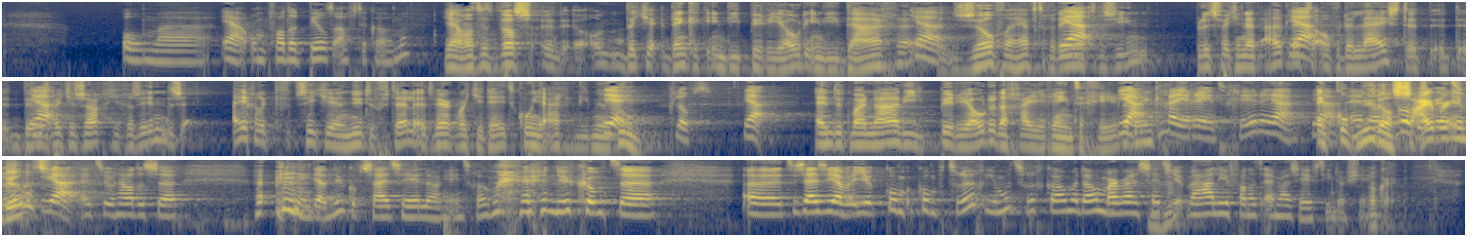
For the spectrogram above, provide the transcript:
Om, uh, ja, om van dat beeld af te komen. Ja, want het was omdat je, denk ik, in die periode, in die dagen, Ja. zoveel heftige dingen Ja. hebt gezien. Plus wat je net uitlegde Ja. over de lijst, het, het, het beeld Ja. wat je zag, je gezin. Dus eigenlijk zit je nu te vertellen, het werk wat je deed, kon je eigenlijk niet meer Ja, doen. klopt. Ja, En dus maar na die periode, dan ga je reintegreren, ja denk ik. ga je reïntegreren, ja. ja. En komt nu dan cyber in beeld? Ja, en toen hadden ze... ja, nu komt zij, het een hele lange intro, maar nu komt... uh, uh, toen zei ze, ja, je komt kom terug, je moet terugkomen dan, maar we, zetten je, we halen je van het MH17-dossier. Oké.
